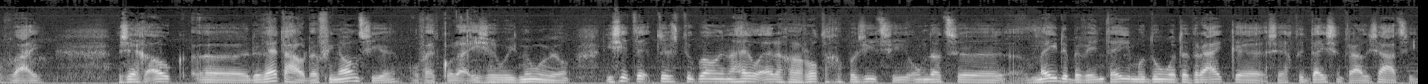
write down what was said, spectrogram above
of wij... Zeggen ook, uh, de wethouder financiën, of het college, hoe je het noemen wil, die zitten dus natuurlijk wel in een heel erg rottige positie, omdat ze medebewind, hè, je moet doen wat het Rijk uh, zegt, de decentralisatie.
